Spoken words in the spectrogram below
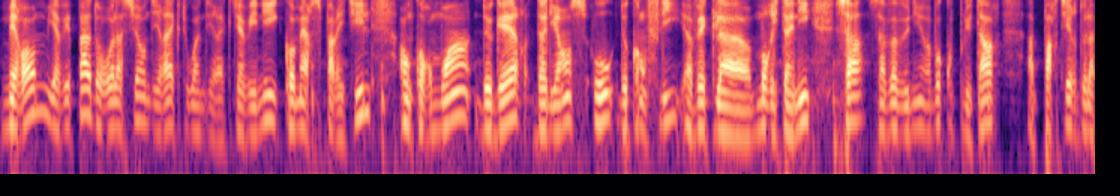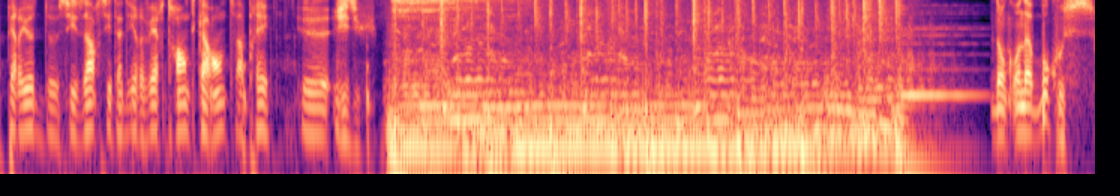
mais Rome, il n'y avait pas de relation directe ou indirecte. Il n'y avait ni commerce, paraît-il, encore moins de guerre, d'alliance ou de conflit avec la Mauritanie. Ça, ça va venir beaucoup plus tard, à partir de la période de César, c'est-à-dire vers 30-40 après euh, Jésus. Donc on a Bocchus.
